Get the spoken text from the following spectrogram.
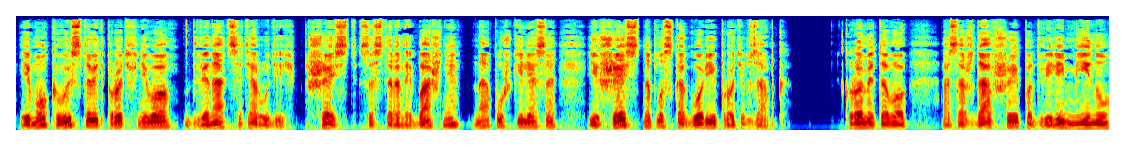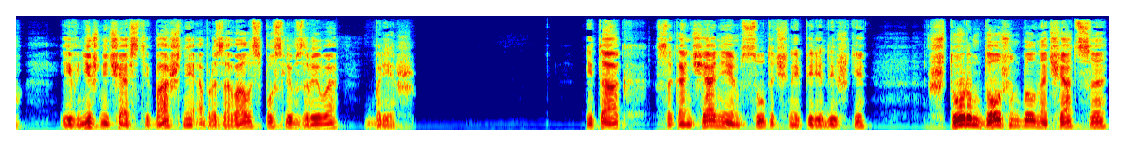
и мог выставить против него двенадцать орудий, шесть со стороны башни на опушке леса и шесть на плоскогорье против замка. Кроме того, осаждавшие подвели мину, и в нижней части башни образовалась после взрыва брешь. Итак, с окончанием суточной передышки штурм должен был начаться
